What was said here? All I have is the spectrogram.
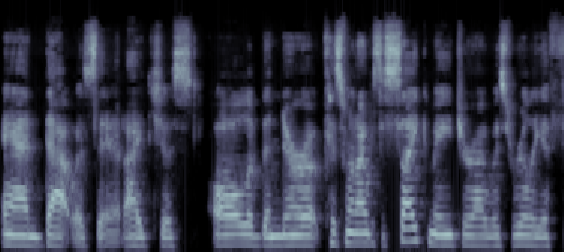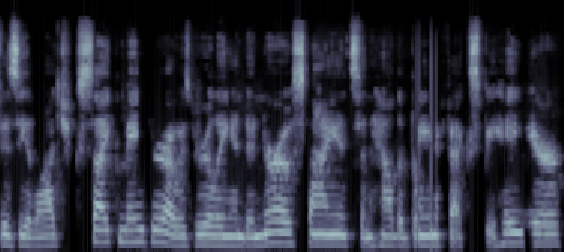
And that was it. I just, all of the neuro, because when I was a psych major, I was really a physiologic psych major. I was really into neuroscience and how the brain affects behavior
